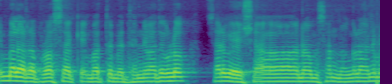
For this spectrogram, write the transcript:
ನಿಮ್ಮೆಲ್ಲರ ಪ್ರೋತ್ಸಾಹಕ್ಕೆ ಮತ್ತೊಮ್ಮೆ ಧನ್ಯವಾದಗಳು. ಸರ್ವೇಶಾನಾಂ ಸನ್ಮಂಗಳಾನಿ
